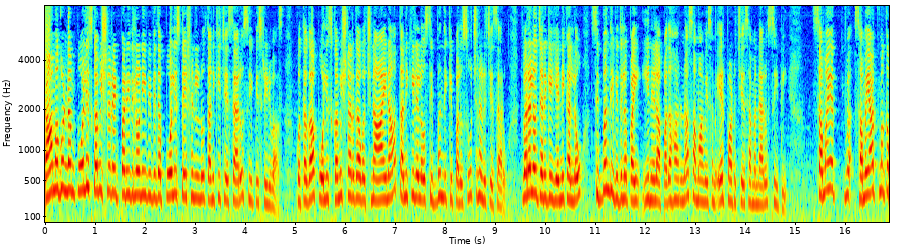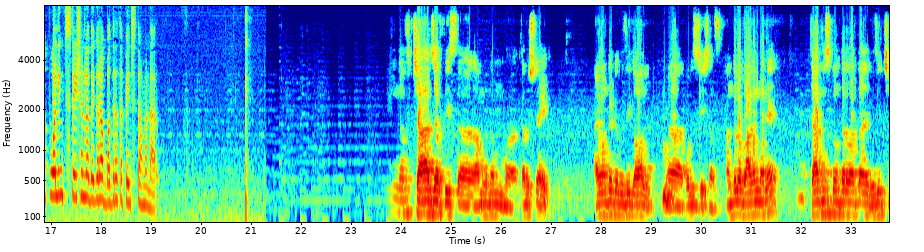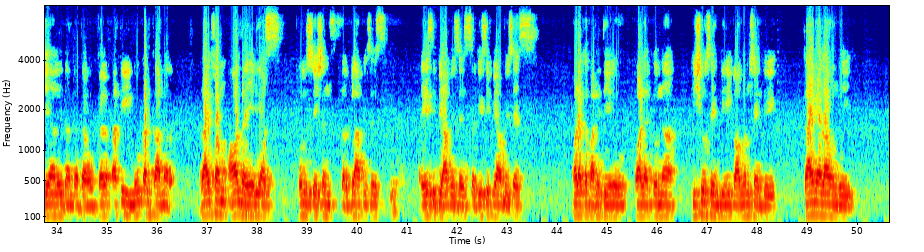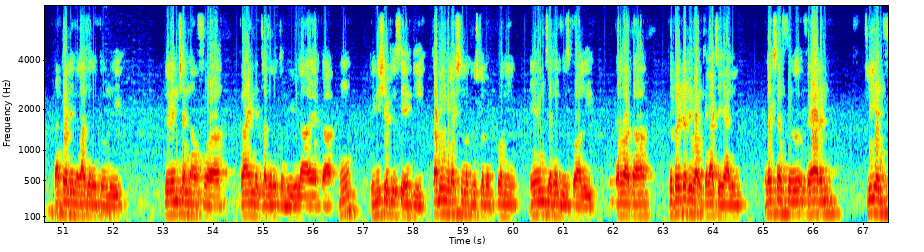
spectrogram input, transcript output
Ramagundam police commissionerate పరిధిలోని వివిధ police స్టేషన్లను తనిఖీ చేశారు సిపి శ్రీనివాస్. కొత్తగా పోలీస్ కమిషనర్గా వచ్చిన ఆయన తనిఖీలలో సిబ్బందికి పలు సూచనలు చేశారు. త్వరలో జరిగే ఎన్నికల్లో సిబ్బంది విధులపై ఈ నెల పదహారున సమావేశం ఏర్పాటు చేశామన్నారు సిపి. సమయత్మ సమయాత్మక పోలింగ్ స్టేషన్ల దగ్గర భద్రత పెంచుతామన్నారు. Of charge of this uh, Amgunam uh, Commissionerate, I wanted to visit all police stations అందులో భాగంగానే చార్జ్ తీసుకున్న తర్వాత విజిట్ చేయాలి. దాని తర్వాత ఒక ప్రతి nook and corner right from all the areas police stations circle offices ACP offices DCP offices వాళ్ళ యొక్క పనితీరు వాళ్ళకు ఉన్న ఇష్యూస్ ఏంటి ప్రాబ్లమ్స్ ఏంటి క్రైమ్ ఎలా ఉంది పెట్రోలింగ్ ఎలా జరుగుతుంది ప్రివెన్షన్ ఆఫ్ క్రైమ్ ఎట్లా జరుగుతుంది వీళ్ళ యొక్క ఇనిషియేటివ్స్ ఏంటి? కమింగ్ ఎలక్షన్లో దృష్టిలో పెట్టుకొని ఏమేమి చర్యలు తీసుకోవాలి? తర్వాత ప్రిపరేటరీ వర్క్ ఎలా చేయాలి? Elections fair and free and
